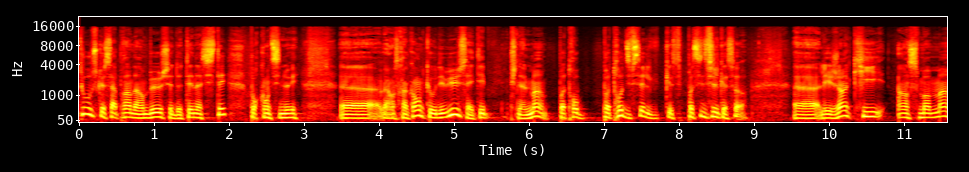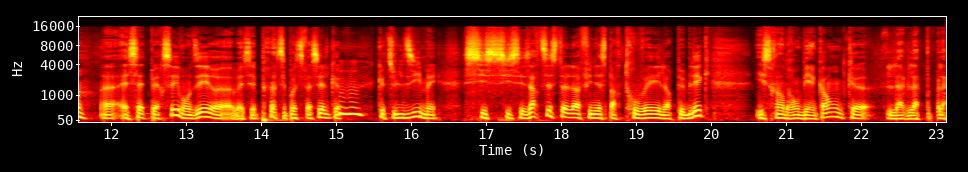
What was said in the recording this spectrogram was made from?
tout ce que ça prend d'embûches et de ténacité pour continuer, euh, ben, on se rend compte qu'au début, ça a été finalement pas trop pas trop difficile, pas si difficile que ça. Euh, les gens qui, en ce moment, euh, essaient de percer vont dire euh, ben, c'est pas, si facile que, Mm-hmm. que tu le dis, mais si, si ces artistes-là finissent par trouver leur public, ils se rendront bien compte que la, la- la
